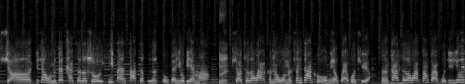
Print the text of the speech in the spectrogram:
小就像我们在开车的时候，一般大车不是走在右边吗？对。小车的话，可能我们分岔口我们要拐过去，可能大车的话刚拐过去，因为。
